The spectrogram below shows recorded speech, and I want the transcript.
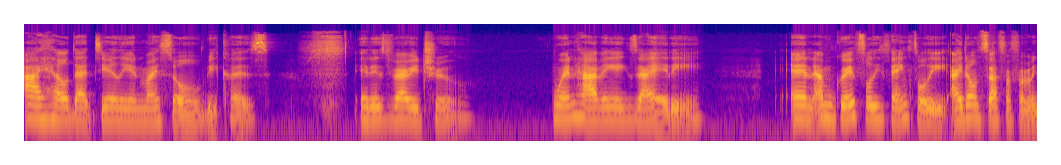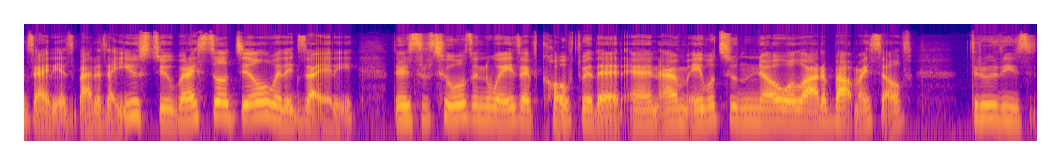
I held that dearly in my soul because It is very true. When having anxiety, and I'm gratefully, thankfully, I don't suffer from anxiety as bad as I used to, but I still deal with anxiety. There's tools and ways I've coped with it, and I'm able to know a lot about myself through these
